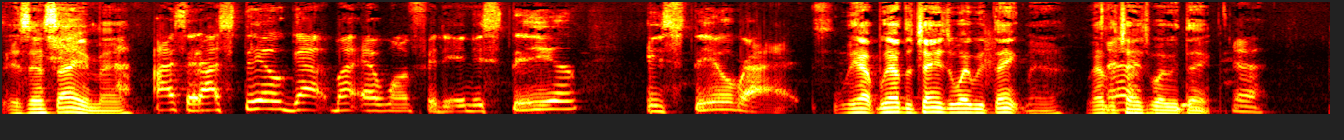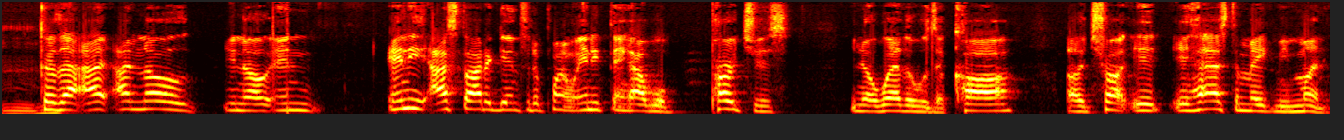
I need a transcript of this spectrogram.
it's insane, man. I said, I still got my F one fifty and it still it still rides. We have we have to change the way we think, man. We have to change the way we think. Yeah. Because I, I I know, you know, in any, I started getting to the point where anything I will purchase, you know, whether it was a car, a truck, it, it has to make me money.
